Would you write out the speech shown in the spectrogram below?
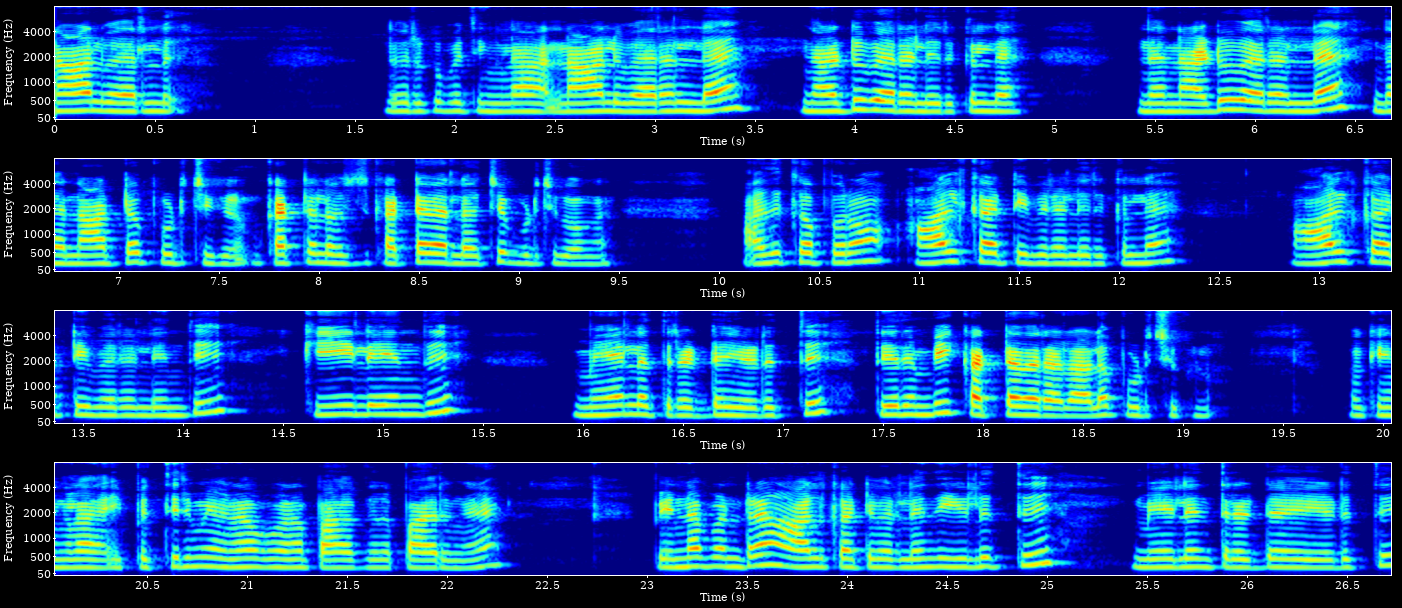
நாலு விரல். இது இருக்குது பார்த்தீங்களா? நாலு விரலில் நடு விரல் இருக்குல்ல? இந்த நடு விரலில் இந்த நாட்டை பிடிச்சிக்கணும் கட்டலை வச்சு கட்டை விரலை வச்சு பிடிச்சிக்கோங்க. அதுக்கப்புறம் ஆள்காட்டி விரல் இருக்குல்ல? ஆள்காட்டி விரலேருந்து கீழேந்து மேலே த்ரெட்டை எடுத்து திரும்பி கட்டை விரலால் பிடிச்சிக்கணும். ஓகேங்களா? இப்போ திரும்பி என்ன பார்க்குற பாருங்கள் இப்போ என்ன பண்ணுறேன் ஆள்காட்டி விரலேருந்து இழுத்து மேலேருந்து த்ரெட்டை எடுத்து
